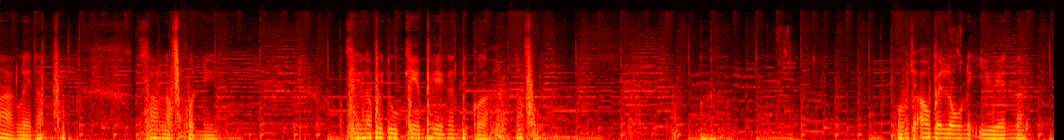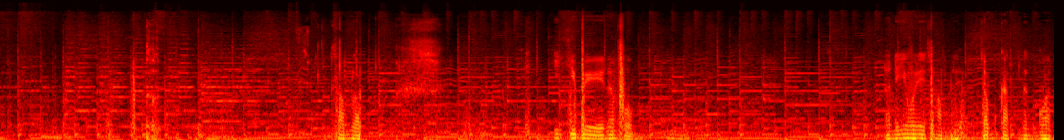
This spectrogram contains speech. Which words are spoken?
มากๆเลยนะครับสำหรับคนนี้ โอเคเราไปดูเกมเพลย์กันดีกว่านะผมผมจะเอาไปลงในอีเวนต์นะสำหรับอีกิเบนะผมอืมอันนี้ยังไม่ได้ทำเลยจำกัดหนึ่งวัน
